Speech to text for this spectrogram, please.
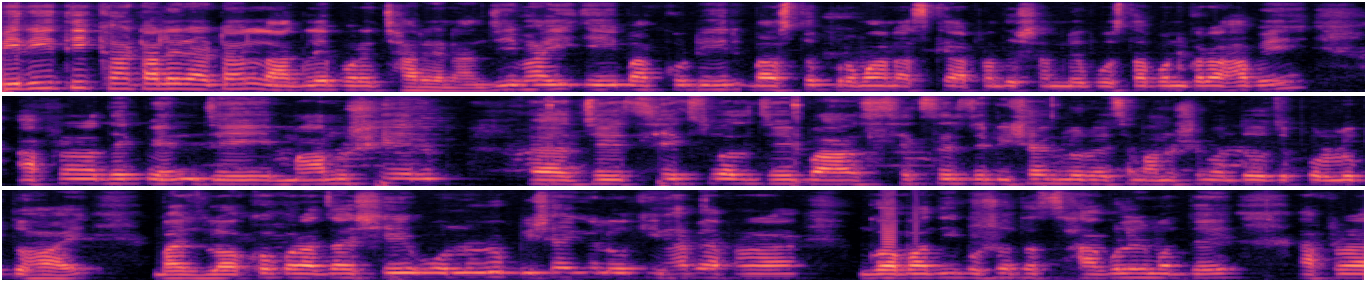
পিরিতি কাঁটালের আটা লাগলে পরে ছাড়ে না। জি ভাই, এই বাক্যটির বাস্তব প্রমাণ আজকে আপনাদের সামনে উপস্থাপন করা হবে। আপনারা দেখবেন যে মানুষের যে সেক্সুয়াল যে বা সেক্সের যে বিষয়গুলো রয়েছে মানুষের মধ্যেও যে প্রলুব্ধ হয় বা লক্ষ্য করা যায় সেই অনুরূপ বিষয়গুলো কীভাবে আপনারা গবাদি পশু অর্থাৎ ছাগলের মধ্যে আপনারা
